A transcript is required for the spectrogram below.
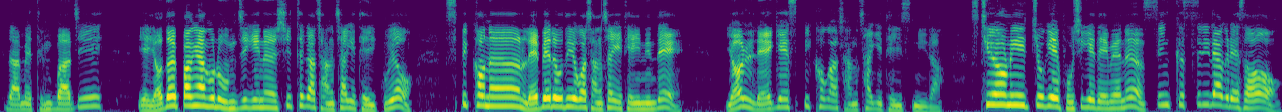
그 다음에 등받이, 예, 8방향으로 움직이는 시트가 장착이 되어 있고요. 스피커는 레벨 오디오가 장착이 되어 있는데 14개 스피커가 장착이 되어 있습니다. 스티어링 쪽에 보시게 되면은 싱크3라 그래서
